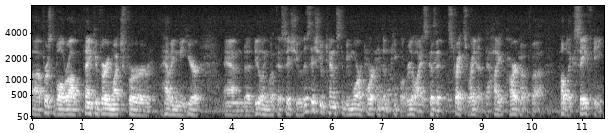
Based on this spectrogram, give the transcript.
uh, first of all, Rob, thank you very much for having me here and uh, dealing with this issue. This issue tends to be more important than people realize because it strikes right at the high heart of uh, public safety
